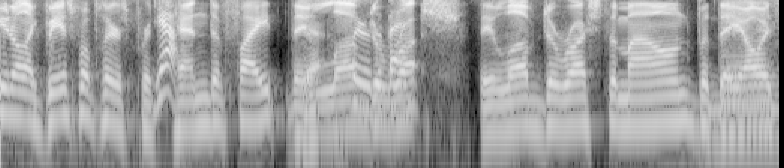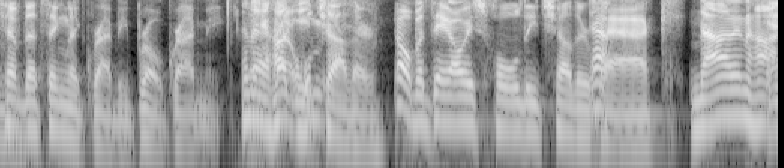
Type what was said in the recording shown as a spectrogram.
You know, like baseball players pretend to fight. They Yeah. love Clear to the ru- bench. They love to rush the mound, but they always have that thing like grab me, bro, grab me, And they hug hold each me- other. No, but they always hold each other Yeah. back. Not in hockey.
